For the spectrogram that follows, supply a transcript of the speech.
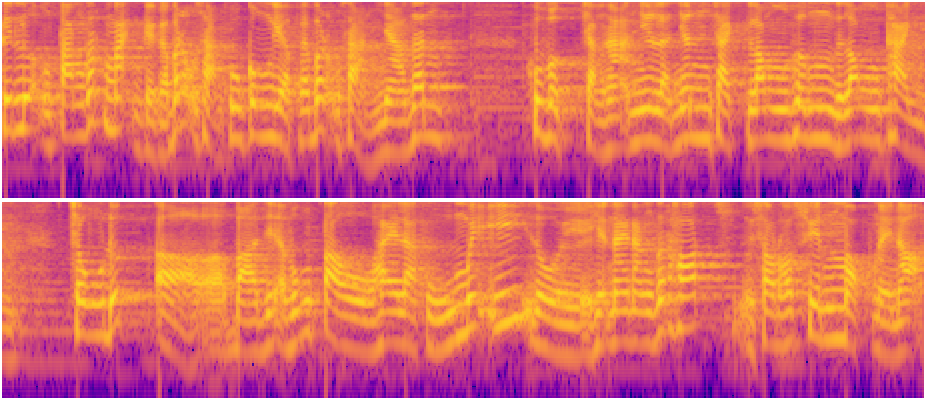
cái lượng tăng rất mạnh kể cả bất động sản khu công nghiệp hay bất động sản nhà dân. Khu vực chẳng hạn như là nhân trạch long hưng long thành châu đức ở bà rịa vũng tàu hay là phú mỹ rồi hiện nay đang rất hot rồi sau đó xuyên mộc này nọ.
